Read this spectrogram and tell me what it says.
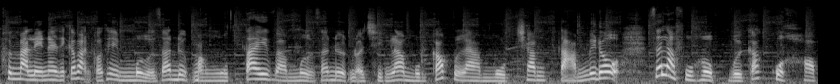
Phần bản lề này thì các bạn có thể mở ra được bằng một tay và mở ra được đó chính là một góc là 180 độ. Rất là phù hợp với các cuộc họp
